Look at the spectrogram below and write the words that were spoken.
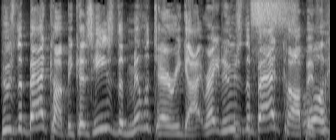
who's the bad cop? Because he's the military guy, right? Who's the bad cop? If- Well-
